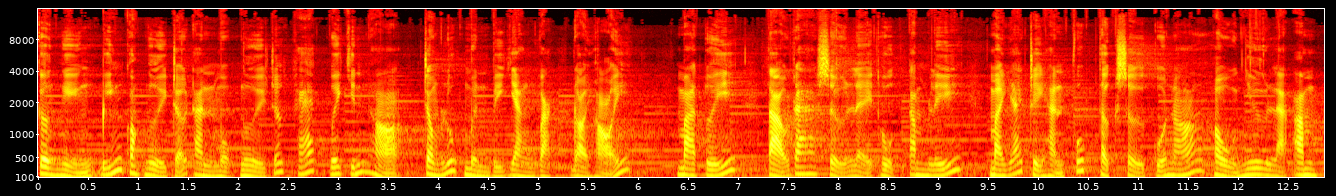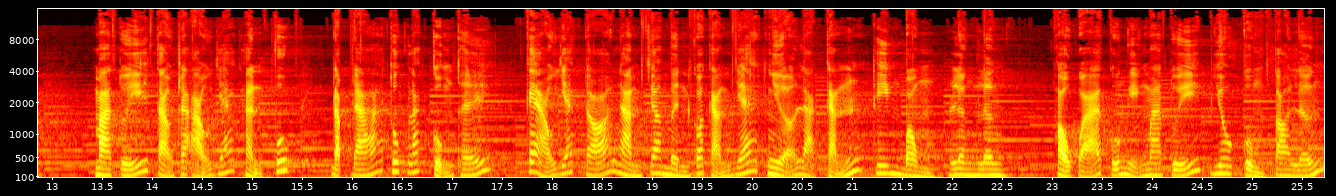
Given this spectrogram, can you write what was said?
cơn nghiện biến con người trở thành một người rất khác với chính họ trong lúc mình bị dằn vặt đòi hỏi. Ma túy tạo ra sự lệ thuộc tâm lý mà giá trị hạnh phúc thật sự của nó hầu như là âm. Ma túy tạo ra ảo giác hạnh phúc, đập đá thuốc lắc cũng thế. Cái ảo giác đó làm cho mình có cảm giác như ở lạc cảnh, thiên bồng, lân lân. Hậu quả của nghiện ma túy vô cùng to lớn.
